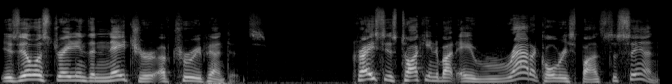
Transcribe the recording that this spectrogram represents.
is illustrating the nature of true repentance. Christ is talking about a radical response to sin.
